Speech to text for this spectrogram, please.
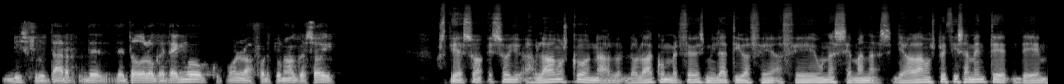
disfrutar de, todo lo que tengo con lo afortunado que soy. Hostia, eso, eso hablábamos con, lo hablaba con Mercedes Milati hace, hace unas semanas. Llegábamos precisamente de,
